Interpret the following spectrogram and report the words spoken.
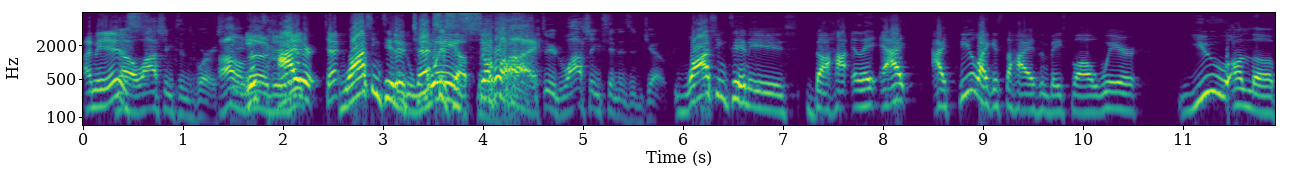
I mean, it no, is, Washington's worse. I don't know, It's dude. higher. It- te- Washington dude, is Texas way is up so there. high. Dude, Washington is a joke. Washington is the high. I I feel like it's the highest in baseball. Where you on the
